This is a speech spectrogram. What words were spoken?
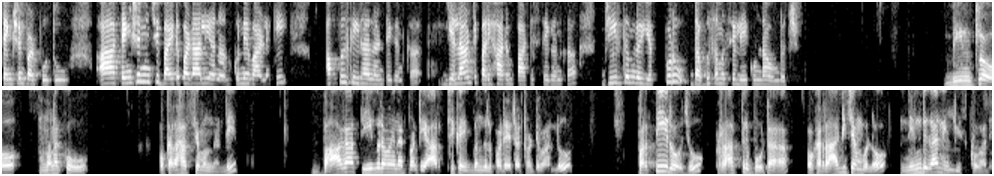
టెన్షన్ పడిపోతూ ఆ టెన్షన్ నుంచి బయటపడాలి అని అనుకునే వాళ్ళకి అప్పులు తీరాలంటే కనుక ఎలాంటి పరిహారం పాటిస్తే కనుక జీవితంలో ఎప్పుడు డబ్బు సమస్య లేకుండా ఉండొచ్చు. దీంట్లో మనకు ఒక రహస్యం ఉందండి. బాగా తీవ్రమైనటువంటి ఆర్థిక ఇబ్బందులు పడేటటువంటి వాళ్ళు ప్రతిరోజు రాత్రిపూట ఒక రాగి చెంబులో నిండుగా నీళ్ళు తీసుకోవాలి.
